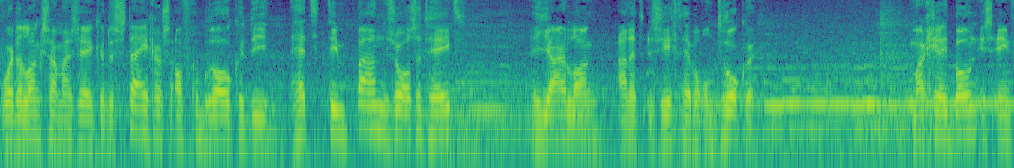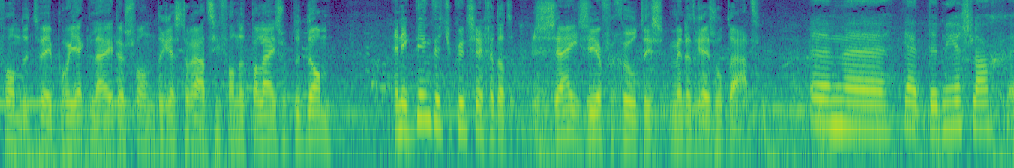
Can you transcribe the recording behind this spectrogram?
worden langzaam maar zeker de stijgers afgebroken... die het timpaan, zoals het heet, een jaar lang aan het zicht hebben ontrokken. Margreet Boon is een van de twee projectleiders van de restauratie van het Paleis op de Dam. En ik denk dat je kunt zeggen dat zij zeer verguld is met het resultaat. Um, uh, ja, de neerslag uh,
